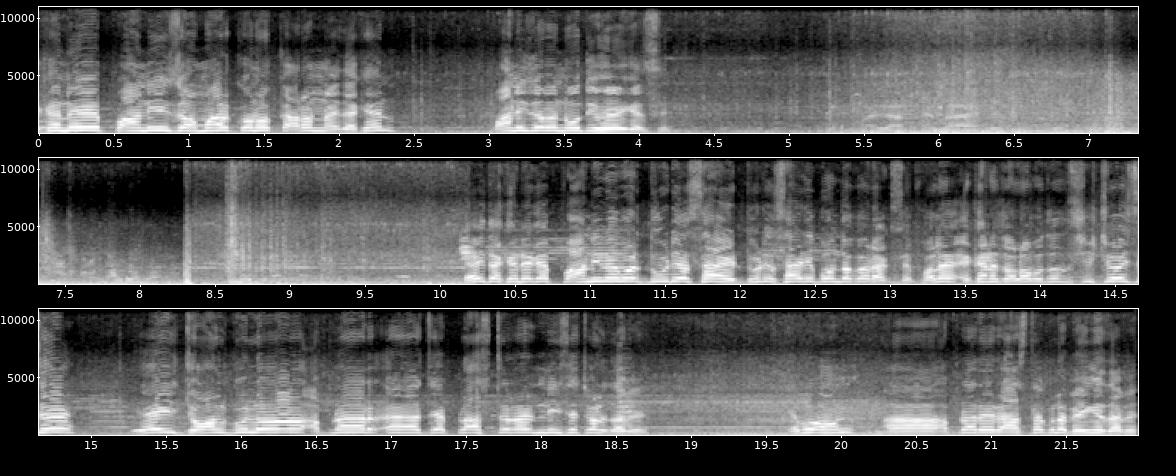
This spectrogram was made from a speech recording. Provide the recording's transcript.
এখানে পানি জমার কোনো কারণ নাই, দেখেন? পানি জমে নদী হয়ে গেছে। এই দেখেন এখানে পানি নামার দুইটা সাইড দুইটা সাইডই বন্ধ করে রাখছে। ফলে এখানে জলাবদ্ধতা সৃষ্টি হয়েছে। এই জলগুলো আপনার যে প্লাস্টারের নিচে চলে যাবে এবং আপনার এই রাস্তাগুলো ভেঙে যাবে।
